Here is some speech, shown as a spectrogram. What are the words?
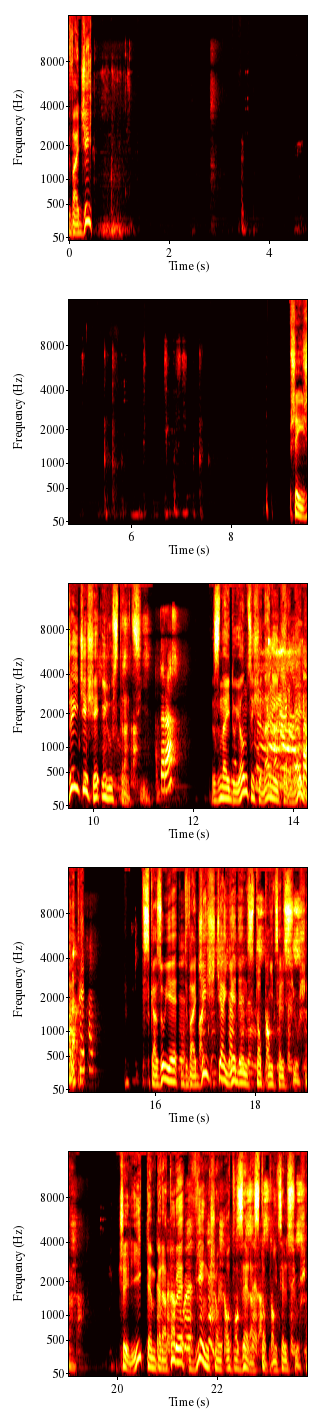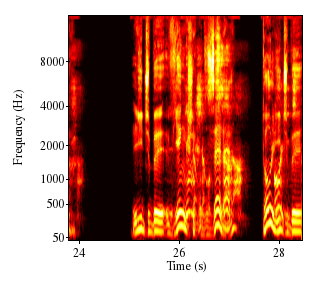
20. Przyjrzyjcie się ilustracji. A teraz? Znajdujący się na niej termometr wskazuje 21 stopni Celsjusza, czyli temperaturę większą od 0 stopni Celsjusza. Liczby większe od zera to liczby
